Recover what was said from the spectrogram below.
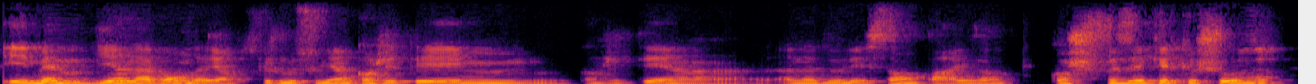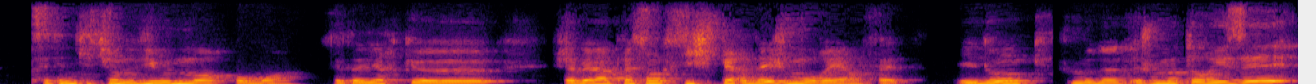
et même bien avant d'ailleurs, parce que je me souviens quand j'étais quand j'étais un, adolescent, par exemple, quand je faisais quelque chose, c'était une question de vie ou de mort pour moi. C'est-à-dire que j'avais l'impression que si je perdais, je mourrais en fait. Et donc, je m'autorisais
